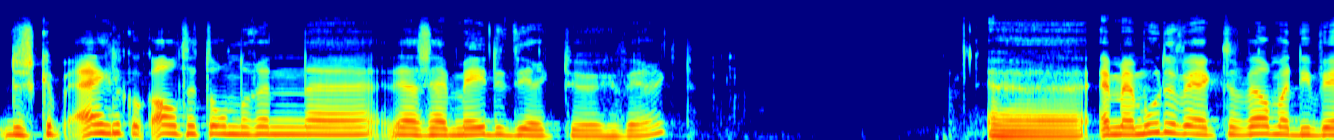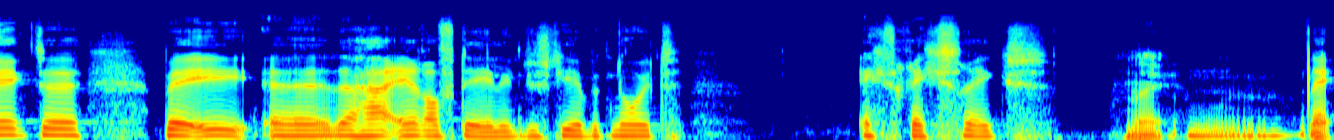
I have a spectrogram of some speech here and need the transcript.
dus ik heb eigenlijk ook altijd onder een, uh, ja, zijn mededirecteur gewerkt. Uh, en mijn moeder werkte wel, maar die werkte bij uh, de HR-afdeling. Dus die heb ik nooit echt rechtstreeks. Nee. Mm, nee.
